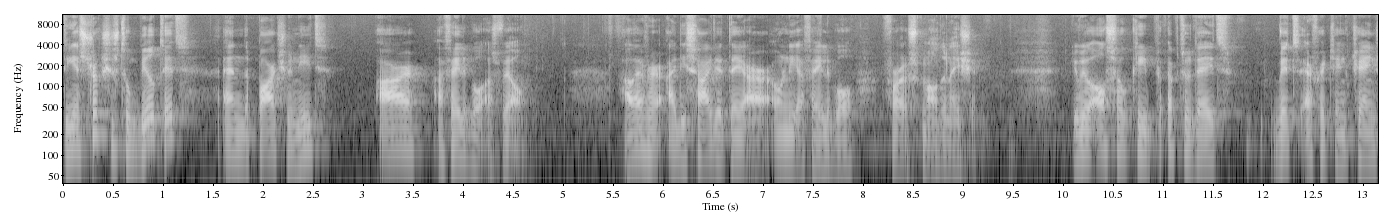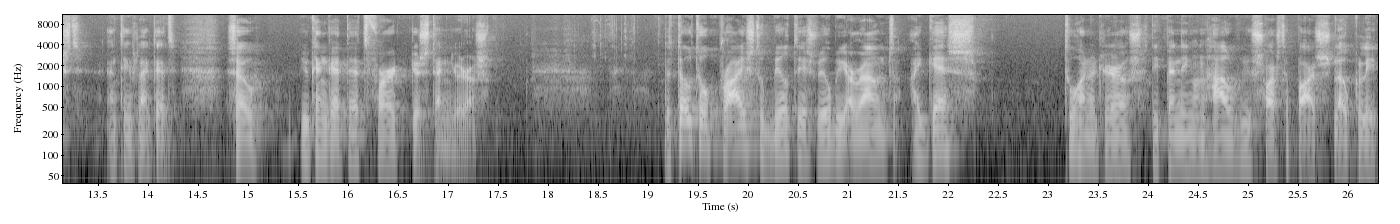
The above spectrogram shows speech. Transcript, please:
The instructions to build it and the parts you need are available as well. However, I decided they are only available for a small donation. You will also keep up to date with everything changed and things like that. So you can get that for just 10 euros. The total price to build this will be around, I guess, 200 euros, depending on how you source the parts locally.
